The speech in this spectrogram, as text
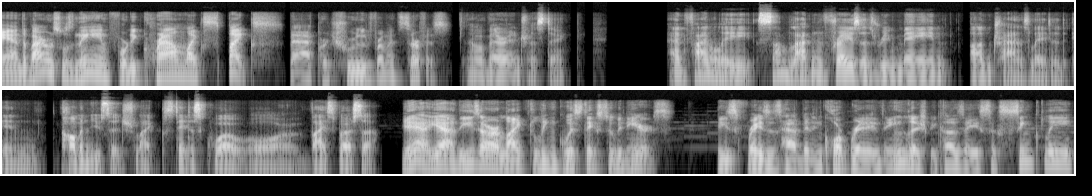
and the virus was named for the crown like spikes that protrude from its surface. Oh, very interesting. And finally, some Latin phrases remain untranslated in common usage, like status quo or vice versa. Yeah, yeah, these are like linguistic souvenirs. These phrases have been incorporated into English because they succinctly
